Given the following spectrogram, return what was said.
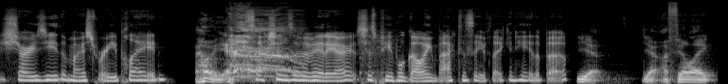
shows you the most replayed Oh yeah. sections of a video? It's just people going back to see if they can hear the burp. Yeah, yeah. I feel like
